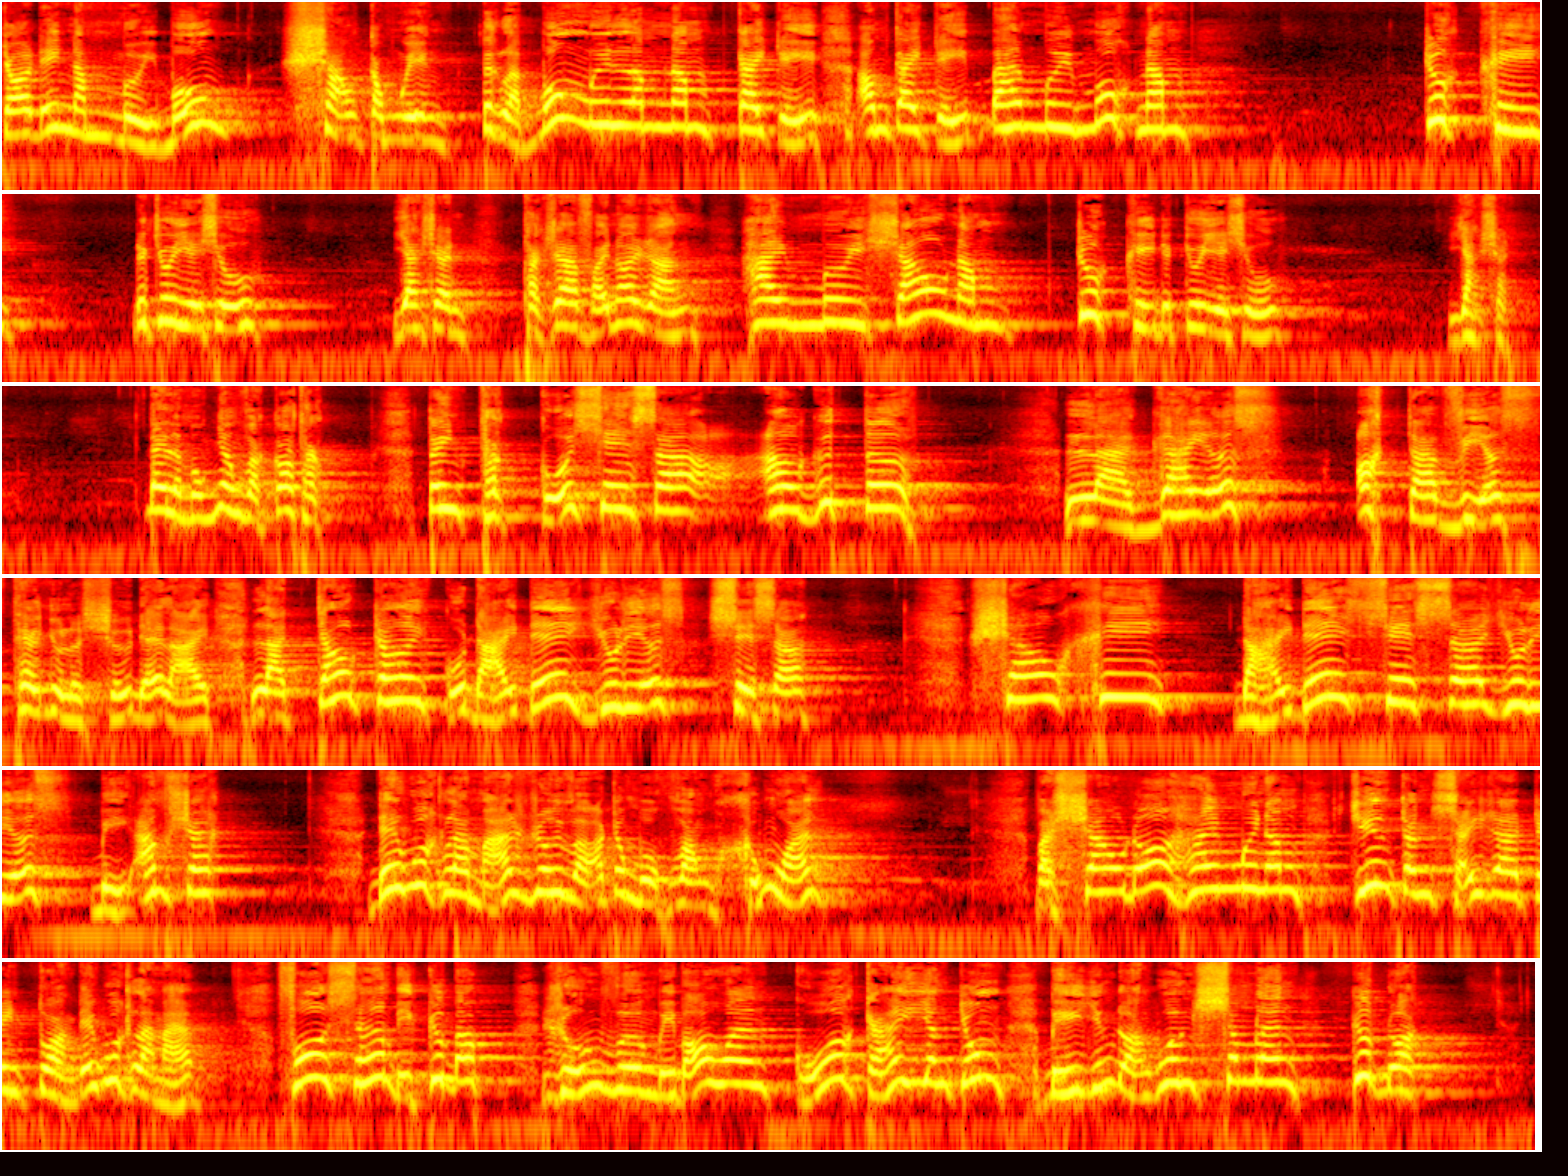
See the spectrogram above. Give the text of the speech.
cho đến năm 14 sau công nguyên tức là 45 năm cai trị, ông cai trị 31 năm trước khi Đức Chúa Giêsu giáng sinh. Thật ra phải nói rằng 26 năm trước khi Đức Chúa Giêsu giáng sinh. Đây là một nhân vật có thật. Tên thật của Caesar Augustus là Gaius Octavius theo như lịch sử để lại là cháu trai của đại đế Julius Caesar. Sau khi đại đế Caesar Julius bị ám sát, đế quốc La Mã rơi vào trong một vòng khủng hoảng. Và sau đó 20 năm chiến tranh xảy ra trên toàn đế quốc La Mã. Phố xá bị cướp bóc, ruộng vườn bị bỏ hoang của cải dân chúng bị những đoàn quân xâm lăng cướp đoạt.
